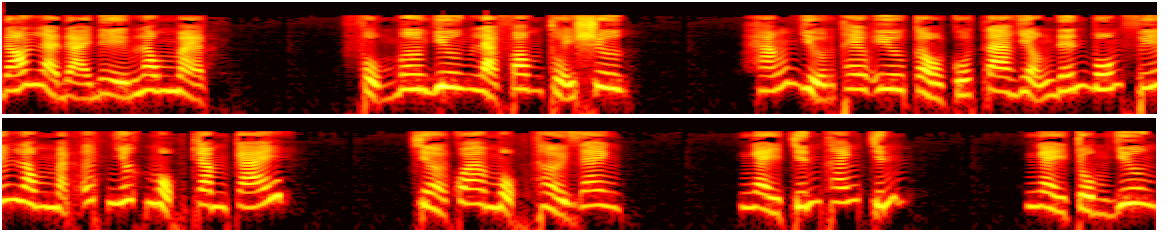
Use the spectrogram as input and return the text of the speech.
Đó là đại địa Long Mạc. Phụ mơ dương là phong thủy sư. Hắn dựa theo yêu cầu của ta dẫn đến bốn phía Long Mạch ít nhất 100 cái. Chờ qua một thời gian. Ngày 9 tháng 9. Ngày trùng dương.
